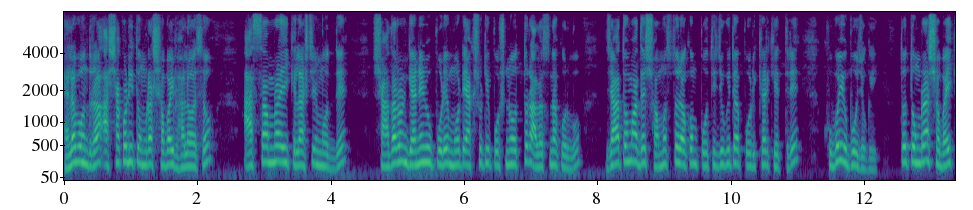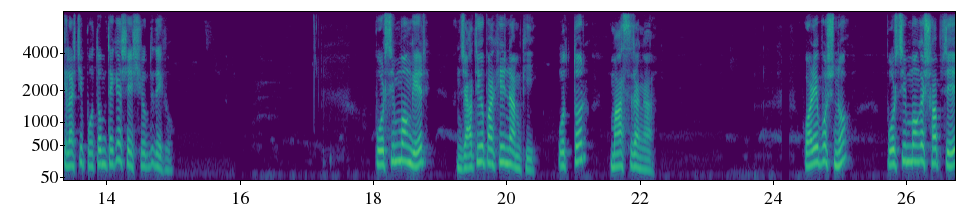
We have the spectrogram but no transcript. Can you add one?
হ্যালো বন্ধুরা, আশা করি তোমরা সবাই ভালো আছো। আজ আমরা এই ক্লাসটির মধ্যে সাধারণ জ্ঞানের উপরে মোট একশোটি প্রশ্ন উত্তর আলোচনা করব, যা তোমাদের সমস্ত রকম প্রতিযোগিতা পরীক্ষার ক্ষেত্রে খুবই উপযোগী। তো তোমরা সবাই ক্লাসটি প্রথম থেকে শেষ অবধি দেখো। পশ্চিমবঙ্গের জাতীয় পাখির নাম কি? উত্তর, মাছরাঙা। পরের প্রশ্ন, পশ্চিমবঙ্গের সবচেয়ে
